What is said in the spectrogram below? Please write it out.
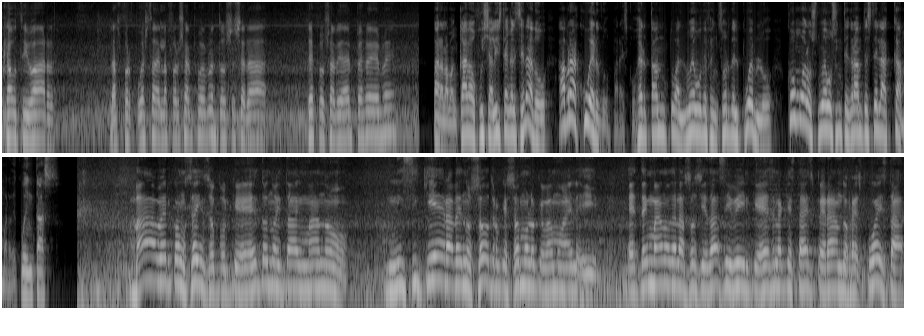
cautivar las propuestas de la Fuerza del Pueblo, entonces será responsabilidad del PRM. Para la bancada oficialista en el Senado, habrá acuerdo para escoger tanto al nuevo defensor del pueblo como a los nuevos integrantes de la Cámara de Cuentas. Va a haber consenso porque esto no está en manos ni siquiera de nosotros que somos los que vamos a elegir. Está en manos de la sociedad civil que es la que está esperando respuesta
